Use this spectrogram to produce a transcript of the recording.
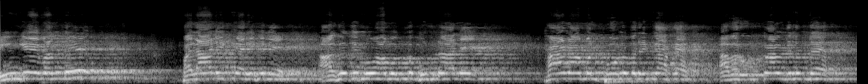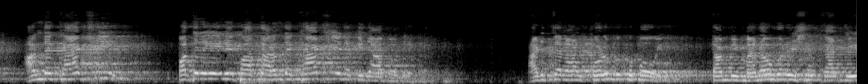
இங்கே வந்து பலாலிக்கு அருகிலே அகதி முகாமுக்கு முன்னாலே காணாமல் போனவருக்காக அவர் உட்கார்ந்திருந்த அந்த காட்சி பத்திரிகையிலே பார்த்த அந்த காட்சி எனக்கு ஞாபகம் இருக்கு அடுத்த நாள் கொழும்புக்கு போய் தம்பி மனோகரேஷன் காட்டிய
